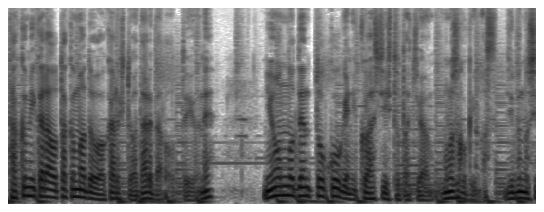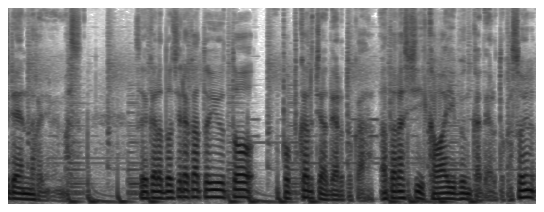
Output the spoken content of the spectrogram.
匠からオタクまでを分かる人は誰だろうというね日本の伝統工芸に詳しい人たちはものすごくいます。自分の知り合いの中にもいます。それからどちらかというとポップカルチャーであるとか新しい可愛い文化であるとかそういう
